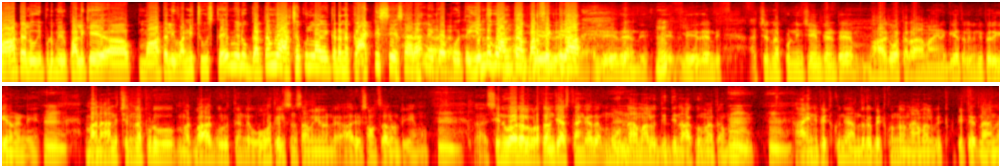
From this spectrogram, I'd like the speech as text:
మాటలు ఇప్పుడు మీరు పలికే మాటలు ఇవన్నీ చూస్తే మీరు గతంలో అర్చకుల్లాగా ఇక్కడ ప్రాక్టీస్ చేశారా? లేకపోతే ఎందుకు అంత పర్ఫెక్ట్గా లేదండి. లేదు లేదండి. ఆ చిన్నప్పటి నుంచి ఏంటంటే భాగవత రామాయణ గీతలు విని పెరిగామండి. మా. నాన్న చిన్నప్పుడు మాకు బాగా గుర్తుండే ఊహ తెలిసిన సమయం అండి ఆరేడు సంవత్సరాలు ఉంటాయేమో. శనివారాలు వ్రతం చేస్తాం కదా మూడు నామాలు దిద్ది నాకు మా తమ్ముడు. ఉమ్, ఆయన పెట్టుకుని అందరూ పెట్టుకున్న నామాలు పెట్టు పెట్టారు నాన్న.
